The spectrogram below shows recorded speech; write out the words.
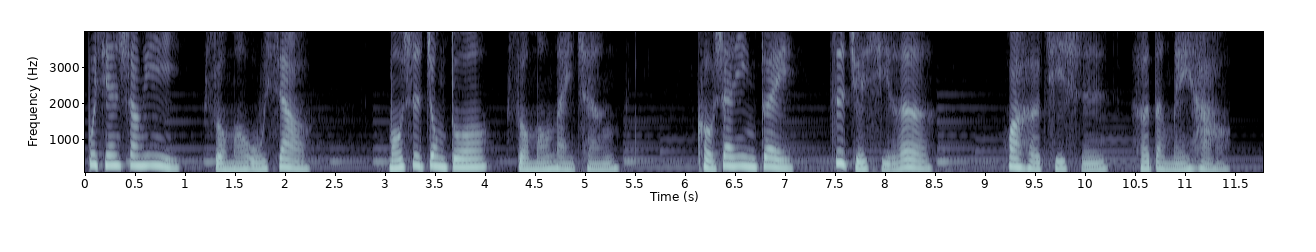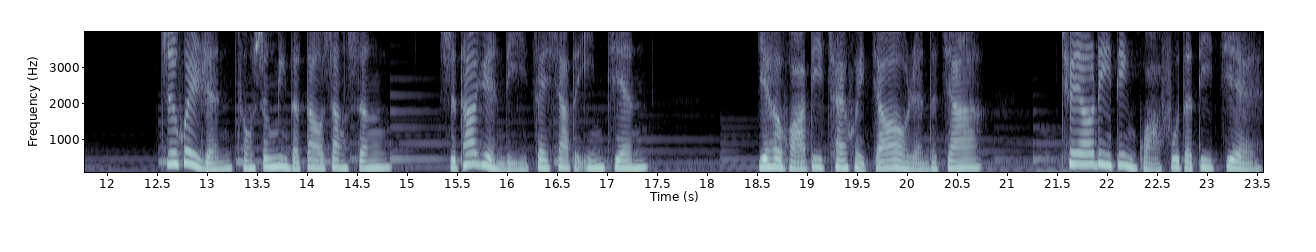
不先商议。所谋无效，谋事众多，所谋乃成。口善应对，自觉喜乐，话合其实，何等美好！智慧人从生命的道上升，使他远离在下的阴间。耶和华必拆毁骄傲人的家，却要立定寡妇的地界。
